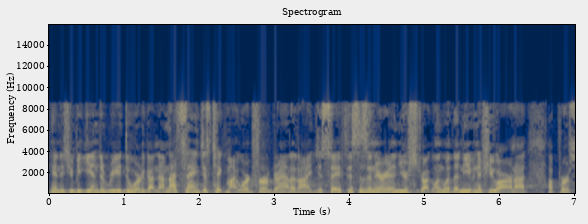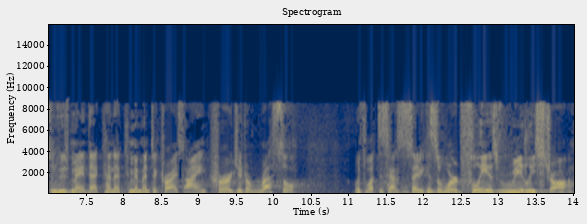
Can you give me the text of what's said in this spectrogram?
And as you begin to read the Word of God, and I'm not saying just take my word for granted. I just say if this is an area and you're struggling with it, and even if you are not a person who's made that kind of commitment to Christ, I encourage you to wrestle with what this has to say because the word flee is really strong.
